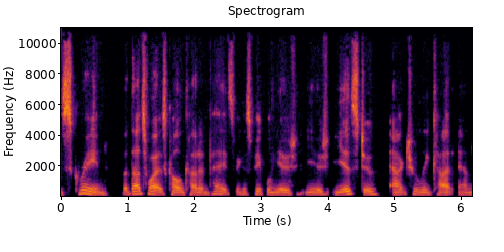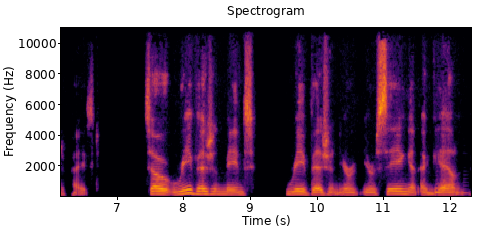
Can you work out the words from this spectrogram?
screen. But that's why it's called cut and paste because people use, use, used to actually cut and paste. So revision means revision. You're you're seeing it again.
